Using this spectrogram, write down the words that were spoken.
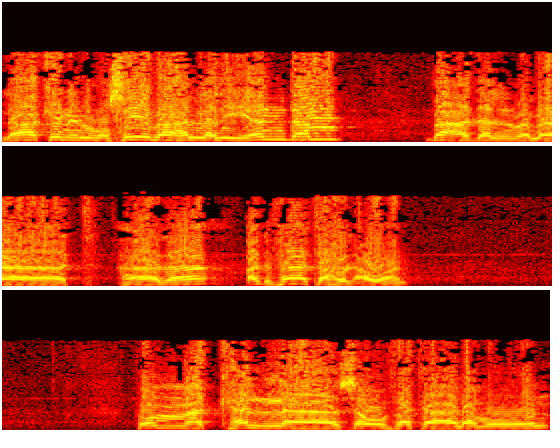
لكن المصيبة الذي يندم بعد الممات هذا قد فاته الأوان. ثم كلا سوف تعلمون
